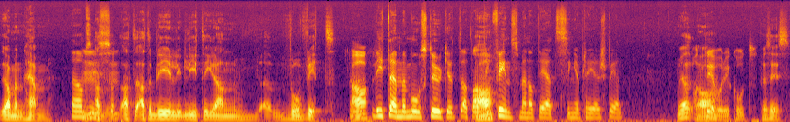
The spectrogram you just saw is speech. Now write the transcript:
ja men hem. Ja, Mm. Att, att, att det blir li- lite grann v- vovvigt. Ja. Lite MMO-stuket att allting Ja. finns men att det är ett single player-spel. Jag, Ja, det ja, vore ju coolt. precis.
